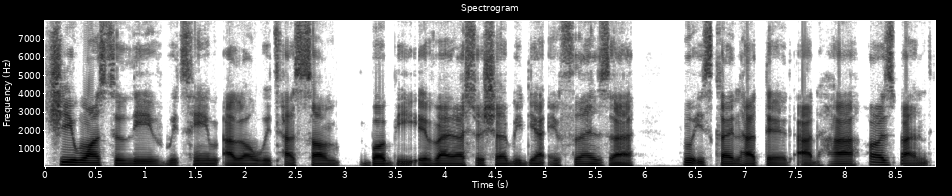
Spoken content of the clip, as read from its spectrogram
she wants to live with him along with her son Bobby, a viral social media influencer who is kind-hearted, and her husband.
